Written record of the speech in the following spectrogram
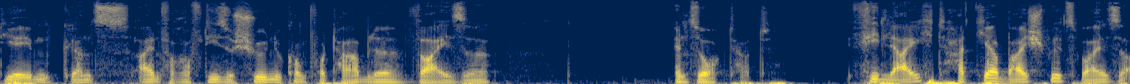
die er eben ganz einfach auf diese schöne, komfortable Weise entsorgt hat. Vielleicht hat ja beispielsweise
